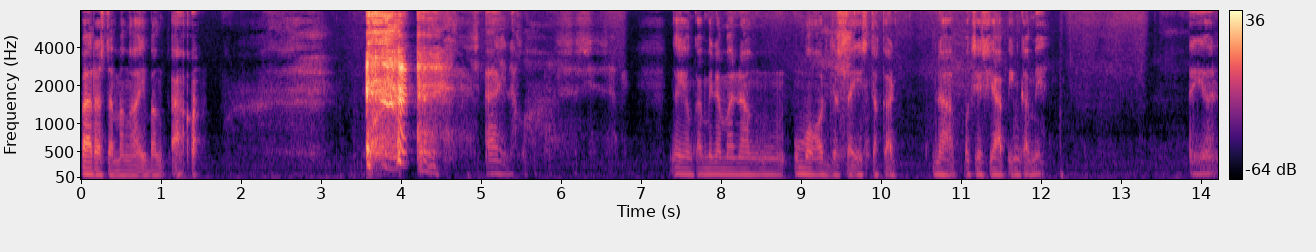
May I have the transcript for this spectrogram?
para sa mga ibang tao ay nako ngayon kami naman ang umu-order sa Instacart na pagsishopping kami. Ayun.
